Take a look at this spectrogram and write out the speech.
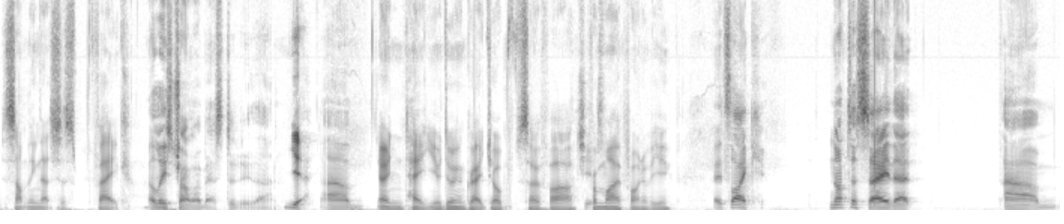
something that's just fake. At least try my best to do that. Yeah. Um, And hey, you're doing a great job so far Cheers, from my point of view. it's like not to say that um,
